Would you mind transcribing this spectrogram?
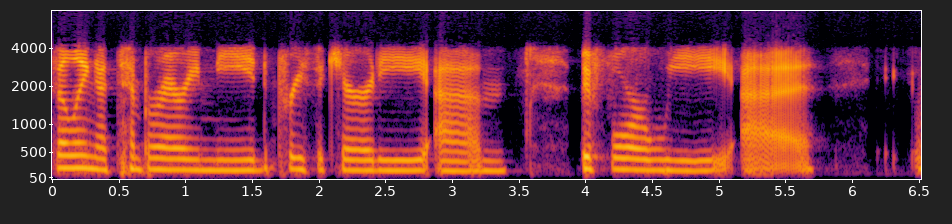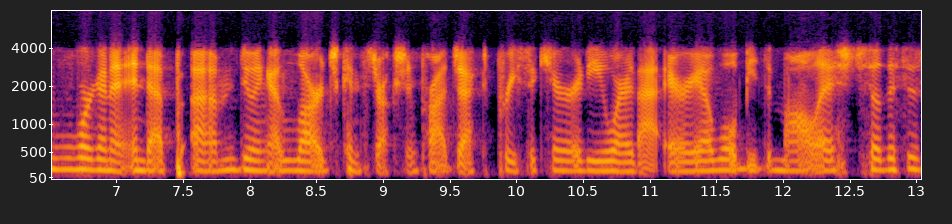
filling a temporary need pre-security um, before we uh, we're going to end up um, doing a large construction project pre-security where that area will be demolished. So this is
